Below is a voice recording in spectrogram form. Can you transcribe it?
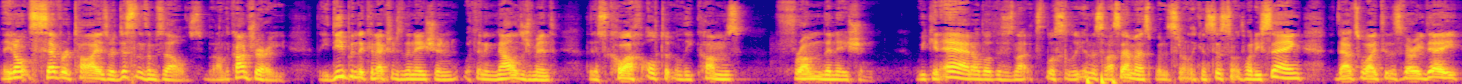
they don't sever ties or distance themselves, but on the contrary, they deepen the connection to the nation with an acknowledgement that his koach ultimately comes from the nation. We can add, although this is not explicitly in the Sfas Emes, but it's certainly consistent with what he's saying, that that's why to this very day,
